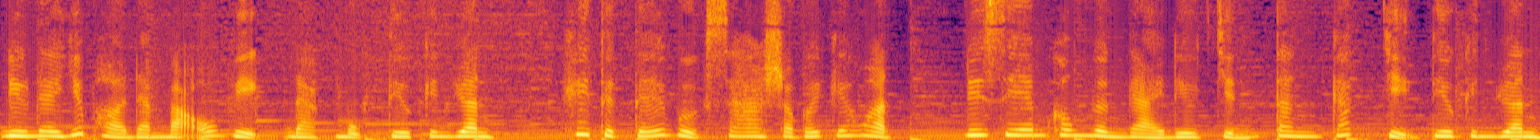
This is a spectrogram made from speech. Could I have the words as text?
Điều này giúp họ đảm bảo việc đạt mục tiêu kinh doanh. Khi thực tế vượt xa so với kế hoạch, DCM không ngần ngại điều chỉnh tăng các chỉ tiêu kinh doanh.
